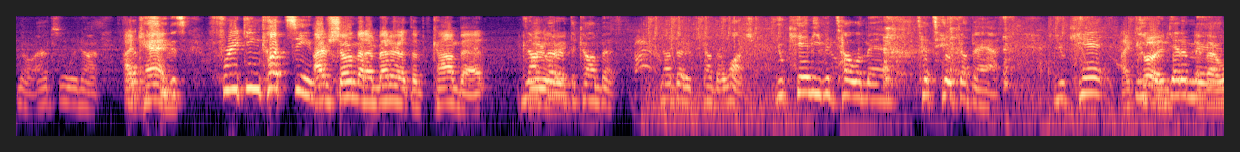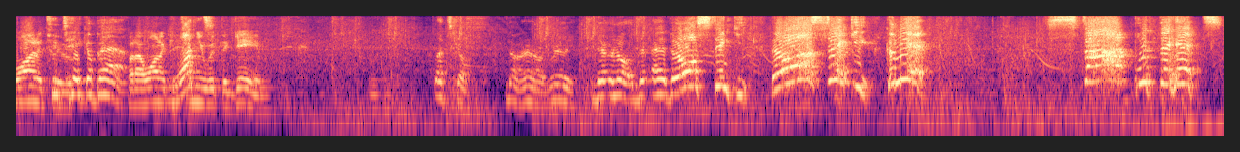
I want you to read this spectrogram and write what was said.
no, absolutely not. If I have can. see this freaking cutscene. I've shown that I'm better at the combat. Not clearly. better at the combat. Not better at the combat. Watch. You can't even tell a man to take a bath. You can't I even could get a man if I wanted to, take a bath. but I want to continue What? with the game. Let's go. No, no, no, really. They're, no, they're, uh, they're all stinky. They're all stinky. Come here. Stop with the hits.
